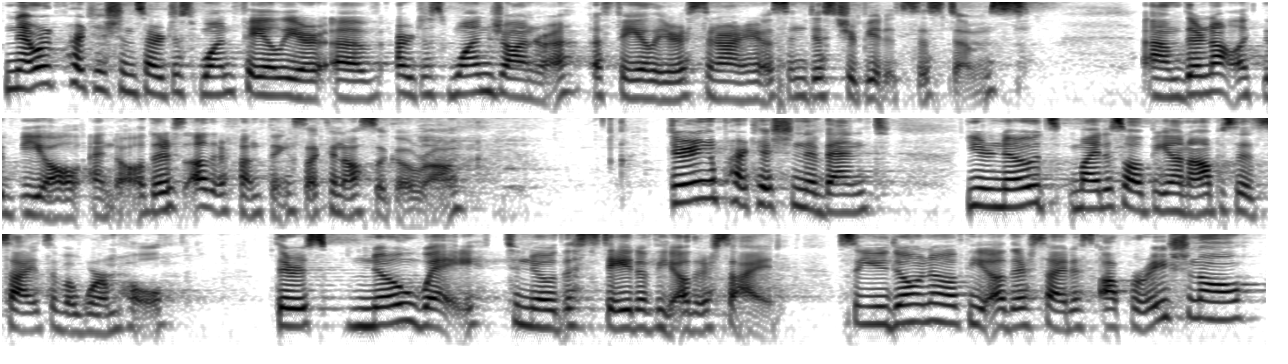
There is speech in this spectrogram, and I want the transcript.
Network partitions are just one failure of, are just one genre of failure scenarios in distributed systems. Um, they're not like the be all end all. There's other fun things that can also go wrong. During a partition event, your nodes might as well be on opposite sides of a wormhole. There's no way to know the state of the other side. So you don't know if the other side is operational,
